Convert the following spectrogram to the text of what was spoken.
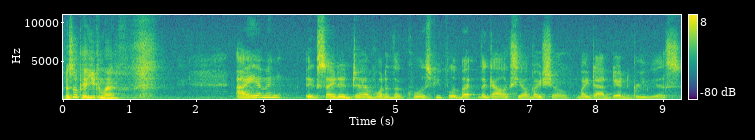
That's okay, you can laugh. I am in- excited to have one of the coolest people in my, the galaxy on my show, my dad, Dan Grevious.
